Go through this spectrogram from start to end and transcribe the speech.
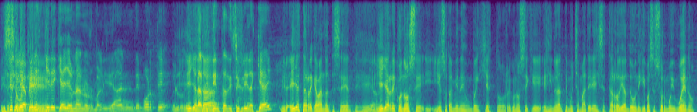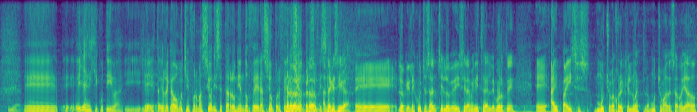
Cecilia porque- Pérez quiere que haya una normalidad en deporte, en Ella las está- distintas disciplinas que hay. Mira, ella está recabando antecedentes eh, y ella reconoce, y, y eso también es un buen gesto, reconoce que es ignorante en muchas materias y se está rodeando de un equipo asesor muy bueno. Eh, eh, ella es ejecutiva y, y- Sí. y está- y recabó mucha información y se está reuniendo federación por federación. Perdón, hasta que siga. Eh, lo que le escucho a Sánchez, lo que dice la ministra del Deporte, eh, hay países mucho mejores que el nuestro, mucho más desarrollados,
